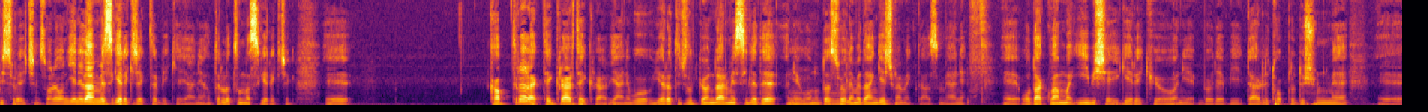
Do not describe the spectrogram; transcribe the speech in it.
Bir süre için. Sonra onun yenilenmesi gerekecek tabii ki. Yani hatırlatılması gerekecek. Ee, kaptırarak tekrar tekrar yani bu yaratıcılık göndermesiyle de hani hmm. onu da söylemeden geçmemek lazım. Yani e, odaklanma iyi bir şey gerekiyor. Hani böyle bir derli toplu düşünme, e,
